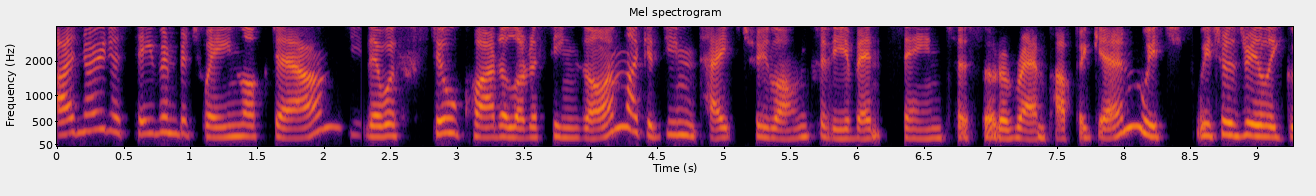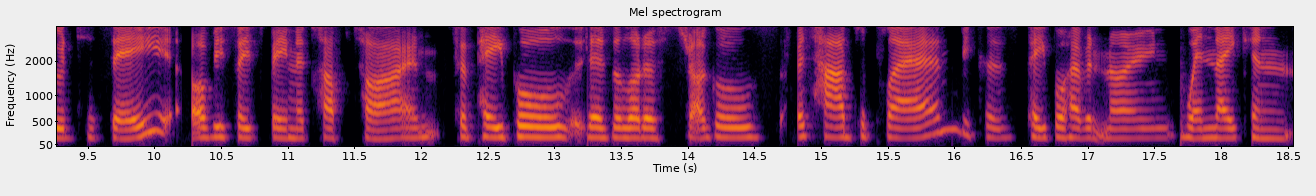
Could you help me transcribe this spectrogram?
I noticed even between lockdowns, there were still quite a lot of things on. Like it didn't take too long for the event scene to sort of ramp up again, which which was really good to see. Obviously, it's been a tough time for people. There's a lot of struggles. It's hard to plan because people haven't known when they can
